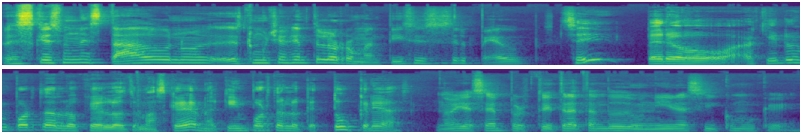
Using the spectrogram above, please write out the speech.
Es que es un estado, ¿no? Es que mucha gente lo romantiza, ese es el pedo. pues. Sí, pero aquí no importa lo que los demás crean, aquí importa lo que tú creas. No, ya sé, pero estoy tratando de unir así como que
